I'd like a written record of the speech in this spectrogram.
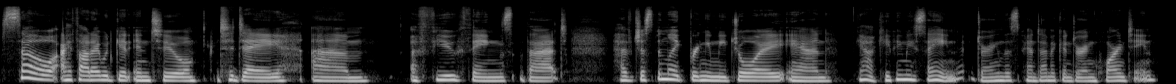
So, I thought I would get into today um, a few things that have just been like bringing me joy and, yeah, keeping me sane during this pandemic and during quarantine.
